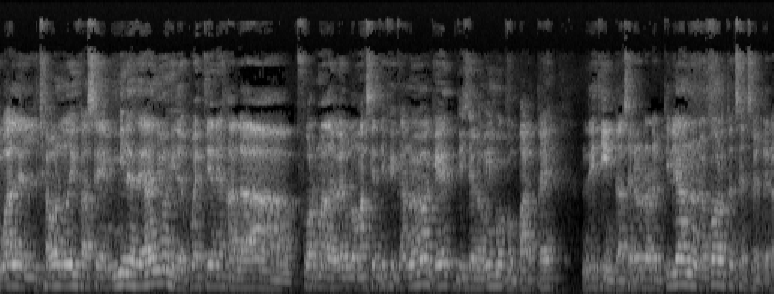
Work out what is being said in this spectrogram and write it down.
igual el chabón lo dijo hace miles de años y después tienes a la forma de verlo más científica nueva que dice lo mismo con partes distintas, cerebro reptiliano, neocórtex, etc.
